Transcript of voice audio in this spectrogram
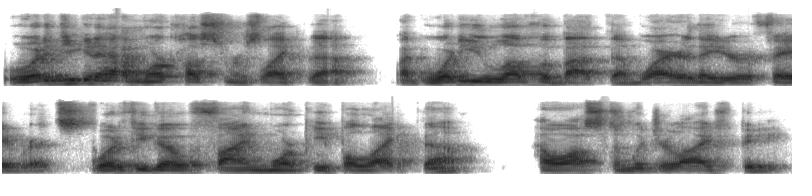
What if you could have more customers like them? Like, what do you love about them? Why are they your favorites? What if you go find more people like them? How awesome would your life be?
